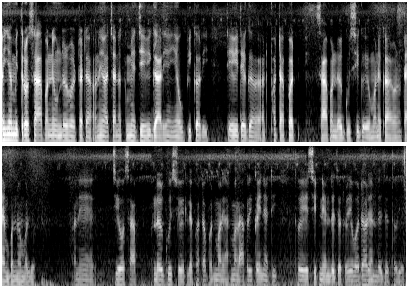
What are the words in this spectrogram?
અહીંયા મિત્રો સાપ અને ઉંદર વળતા અને અચાનક મેં જેવી ગાડી અહીંયા ઊભી કરી, તેવી રીતે ફટાફટ સાપ અંદર ઘૂસી ગયો. મને કાઢવાનો ટાઈમ પણ ન મળ્યો. અને જેવો સાપ અંદર ઘૂસ્યો એટલે ફટાફટ મારી હાથમાં લાકડી કંઈ નથી તો એ સીટની અંદર જતો રહ્યો, વધારે અંદર જતો રહ્યો.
